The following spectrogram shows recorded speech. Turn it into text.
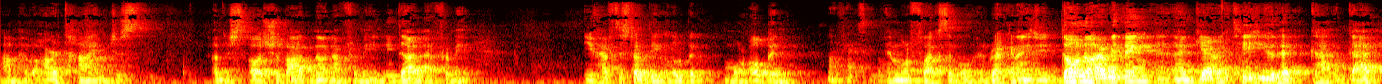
um, have a hard time just understanding, oh, Shabbat, no, not for me. Nida, not for me. You have to start being a little bit more open. More flexible. And more flexible and recognize you don't know everything. And I guarantee you that God, God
